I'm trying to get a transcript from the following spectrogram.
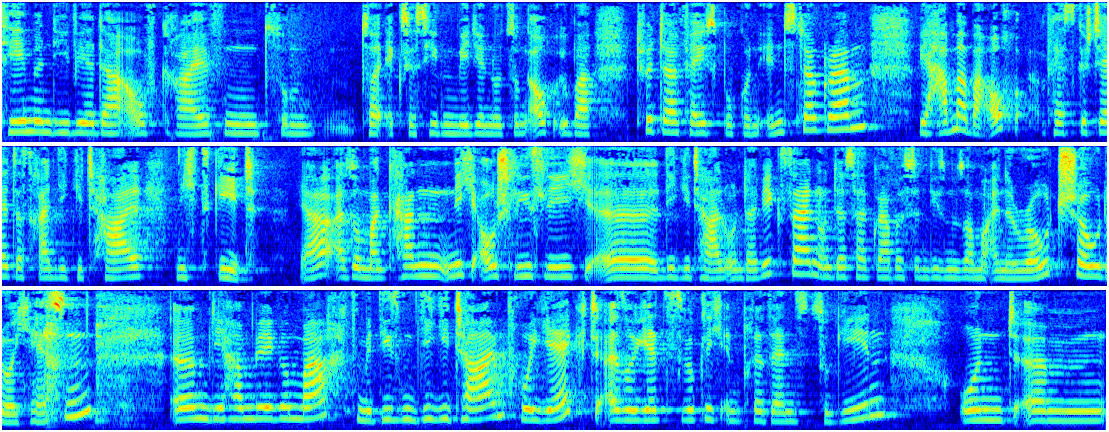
Themen, die wir da aufgreifen zum, zur exzessiven Mediennutzung, auch über Twitter, Facebook und Instagram. Wir haben aber auch festgestellt, dass rein digital nichts geht. Ja, also man kann nicht ausschließlich äh, digital unterwegs sein und deshalb gab es in diesem Sommer eine Roadshow durch Hessen. Ähm, die haben wir gemacht mit diesem digitalen Projekt, also jetzt wirklich in Präsenz zu gehen. Und ähm,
